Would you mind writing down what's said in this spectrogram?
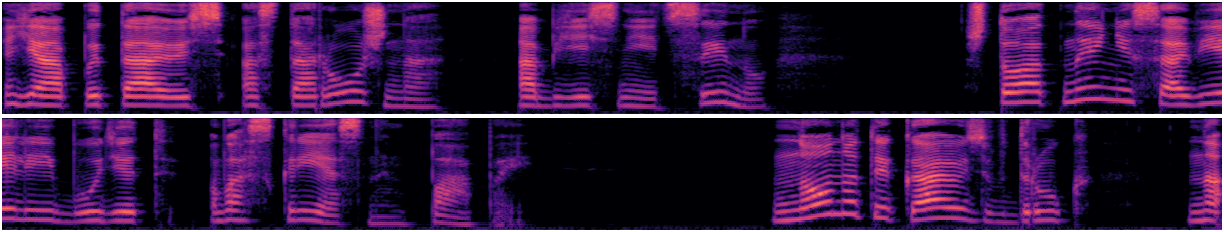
Я пытаюсь осторожно объяснить сыну, что отныне Савелий будет воскресным папой. Но натыкаюсь вдруг на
